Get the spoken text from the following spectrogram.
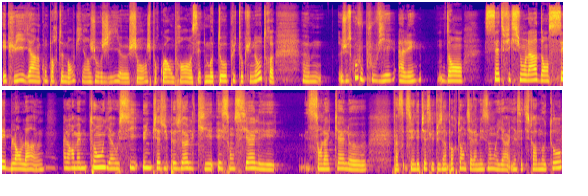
Et puis, il y a un comportement qui, un jour J, euh, change. Pourquoi on prend cette moto plutôt qu'une autre? Euh, jusqu'où vous pouviez aller dans cette fiction-là, dans ces blancs-là hein? Alors en même temps, il y a aussi une pièce du puzzle qui est essentielle et sans laquelle, euh, c'est une des pièces les plus importantes. Il y a la maison et il y a, cette histoire de moto.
